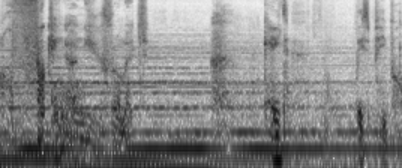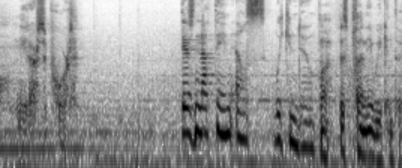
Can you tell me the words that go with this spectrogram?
I'll fucking earn you from it. Kate, these people need our support. There's nothing else we can do. Well, there's plenty we can do.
